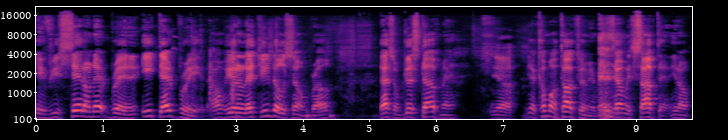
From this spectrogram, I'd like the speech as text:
If you sit on that bread and eat that bread, I'm here to let you know something, bro. That's some good stuff, man. Yeah. Yeah, come on, talk to me, man. Tell me something, you know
